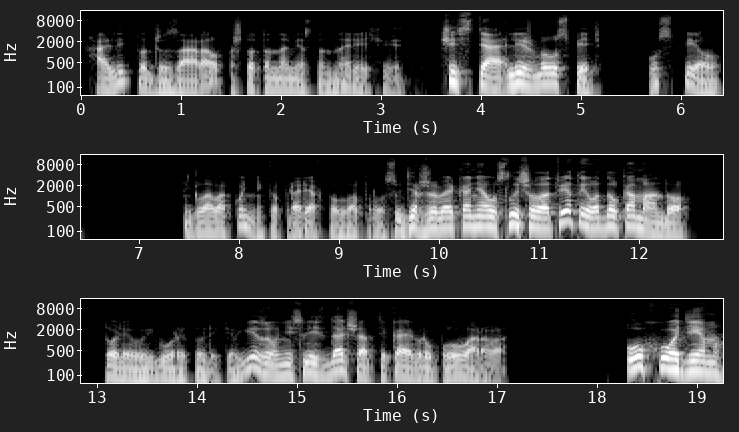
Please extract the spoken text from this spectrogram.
Халид тут же заорал что-то на местном наречии. Чистя, лишь бы успеть. Успел. Глава конников прорявкал вопрос. Удерживая коня, услышал ответ и отдал команду. То ли уйгуры, то ли киргизы унеслись дальше, обтекая группу Уварова. «Уходим!»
